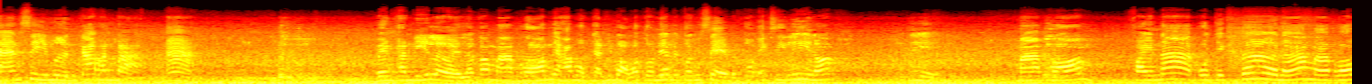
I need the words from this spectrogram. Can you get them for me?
649,000 บาท อ่า เป็นคันนี้เลย แล้วก็มาพร้อมเนี่ยครับผม อย่างที่บอกว่าตัวเนี้ยเป็นตัวพิเศษ เป็นตัว X Series เนาะ นี่ มาพร้อมไฟหน้าโปรเจคเตอร์นะ มาพร้อม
